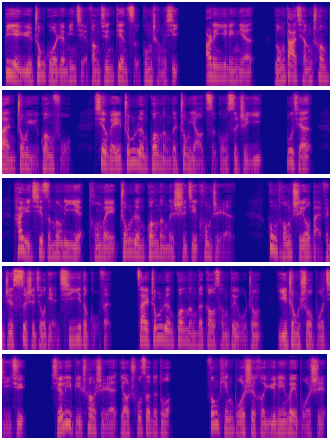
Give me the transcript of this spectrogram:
毕业于中国人民解放军电子工程系。二零一零年，龙大强创办中宇光伏，现为中润光能的重要子公司之一。目前。他与妻子孟丽叶同为中润光能的实际控制人，共同持有百分之四十九点七一的股份。在中润光能的高层队伍中，一众硕博集聚，学历比创始人要出色的多。风平博士和于林卫博士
